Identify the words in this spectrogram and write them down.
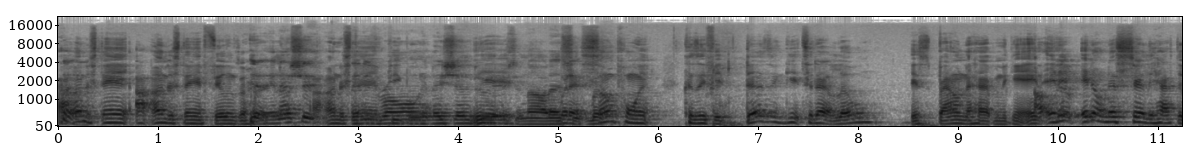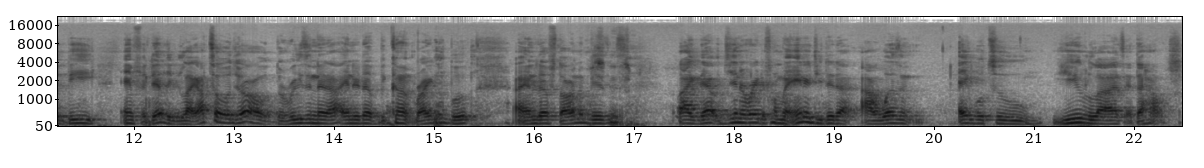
I understand I understand feelings of hurt. Yeah, and that shit- I understand and it's wrong people and they shouldn't do this and all that But shit, at but- some point, because if it doesn't get to that level, it's bound to happen again. And, and it, it don't necessarily have to be infidelity. Like I told y'all, the reason that I ended up become writing a book, I ended up starting a business, like that generated from an energy that I, I wasn't able to utilize at the house.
